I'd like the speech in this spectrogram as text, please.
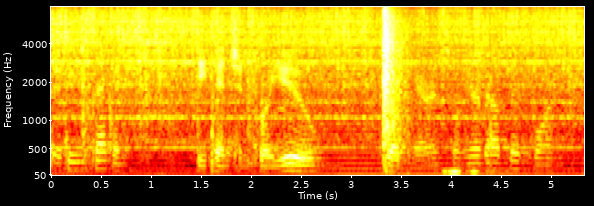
15 seconds. Detention for you. Your parents will hear about this one.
